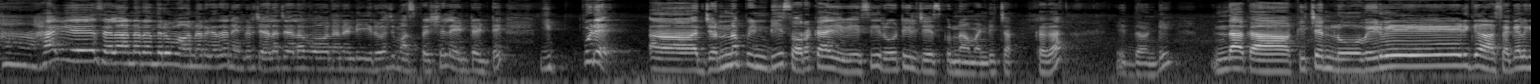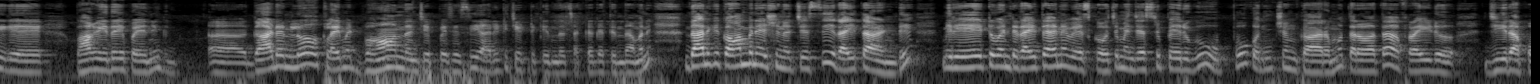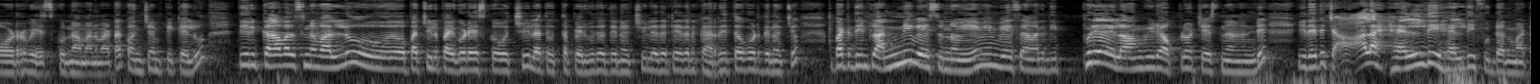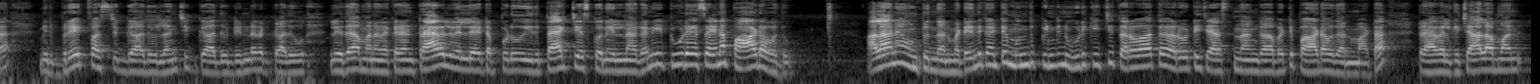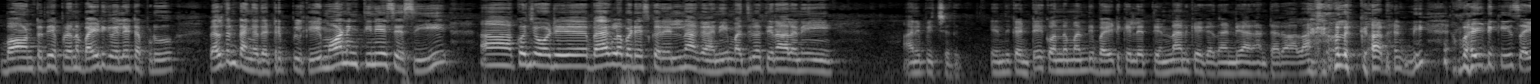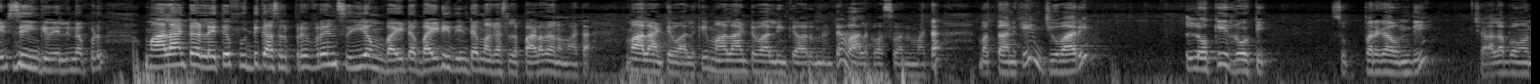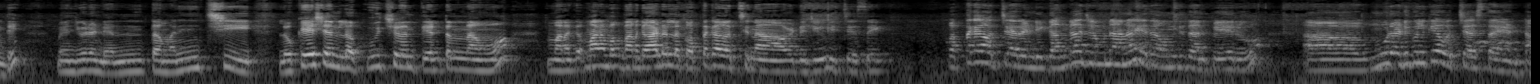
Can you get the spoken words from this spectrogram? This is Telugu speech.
హాయ్ వేస్ ఎలా అన్నారు అందరూ? బాగున్నారు కదా? నేను కూడా చాలా చాలా బాగున్నానండి. ఈరోజు మా స్పెషల్ ఏంటంటే ఇప్పుడే జొన్న పిండి సొరకాయ వేసి రోటీలు చేసుకున్నామండి చక్కగా. ఇద్దామండి. ఇందాక కిచెన్లో వేడివేడిగా సగలికి బాగా ఇదైపోయింది. గార్డెన్లో క్లైమేట్ బాగుందని చెప్పేసి అరటి చెట్టు కింద చక్కగా తిందామని. దానికి కాంబినేషన్ వచ్చేసి రైతా అండి. మీరు ఎటువంటి రైతా అయినా వేసుకోవచ్చు. మేము జస్ట్ పెరుగు ఉప్పు కొంచెం కారము తర్వాత ఫ్రైడ్ జీరా పౌడర్ వేసుకున్నాం అనమాట కొంచెం పికెలు. దీనికి కావాల్సిన వాళ్ళు పచ్చిమిరపై కూడా వేసుకోవచ్చు లేకపోతే ఉత్త పెరుగుతో తినొచ్చు లేదంటే ఏదైనా కర్రీతో కూడా తినొచ్చు. బట్ దీంట్లో అన్నీ వేస్తున్నాం. ఏమేమి వేసామనేది ఇప్పుడే లాంగ్ వీడియో అప్లోడ్ చేస్తున్నానండి. ఇదైతే చాలా హెల్దీ హెల్దీ ఫుడ్ అనమాట మీరు బ్రేక్ఫాస్ట్కి కాదు లంచ్కి కాదు డిన్నర్కి కాదు లేదా మనం ఎక్కడైనా ట్రావెల్ వెళ్ళేటప్పుడు ఇది ప్యాక్ చేసుకొని వెళ్ళినా కానీ టూ డేస్ అయినా పాడవదు. అలానే ఉంటుంది అనమాట ఎందుకంటే ముందు పిండిని ఉడికిచ్చి తర్వాత రోటీ చేస్తున్నాం కాబట్టి పాడవదు అనమాట ట్రావెల్కి. చాలా మన్ బాగుంటుంది. ఎప్పుడైనా బయటికి వెళ్ళేటప్పుడు వెళ్తుంటాం కదా ట్రిప్పులకి మార్నింగ్ తినేసేసి కొంచెం ఒకటి బ్యాగ్లో పడేసుకొని వెళ్ళినా కానీ మధ్యలో తినాలని అనిపించదు. ఎందుకంటే కొంతమంది బయటికి వెళ్ళే తినడానికే కదండి అని అంటారు. అలాంటి వాళ్ళకి కాదండి. బయటికి సైట్ సీయింగ్కి వెళ్ళినప్పుడు మా లాంటి వాళ్ళు అయితే ఫుడ్కి అసలు ప్రిఫరెన్స్ ఇయ్యం. బయట బయటికి తింటే మాకు అసలు పడదనమాట. మా లాంటి వాళ్ళకి మా లాంటి వాళ్ళు ఇంకెవరైనా ఉంటే వాళ్ళ కోసం అనమాట మొత్తానికి జువారి లోకి రోటీ. సూపర్గా ఉంది. చాలా బాగుంది. మేము చూడండి ఎంత మంచి లొకేషన్లో కూర్చొని తింటున్నామో. మన మన మన గార్డెన్లో కొత్తగా వచ్చిన ఆవిడ చూపించేసి కొత్తగా వచ్చారండి. గంగా జమునానో ఏదో ఉంది దాని పేరు? మూడు అడుగులకే వచ్చేస్తాయంట.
